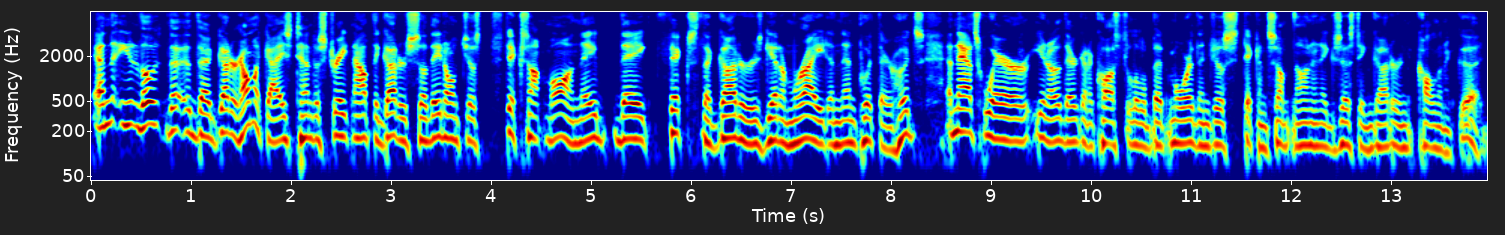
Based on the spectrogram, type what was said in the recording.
and you know, those, the the gutter helmet guys tend to straighten out the gutters, so they don't just stick something on. They they fix the gutters, get them right, and then put their hoods. And that's where you know they're going to cost a little bit more than just sticking something on an existing gutter and calling it good.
